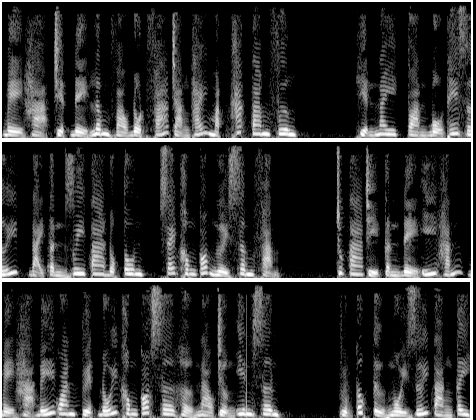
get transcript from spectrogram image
Bề hạ triệt để lâm vào đột phá trạng thái mặt khác tam phương. Hiện nay toàn bộ thế giới, đại tần duy ta độc tôn, sẽ không có người xâm phạm. Chúng ta chỉ cần để ý hắn bệ hạ bế quan tuyệt đối không có sơ hở nào, trưởng yên sơn. Vượt cốc tử ngồi dưới tàng cây.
